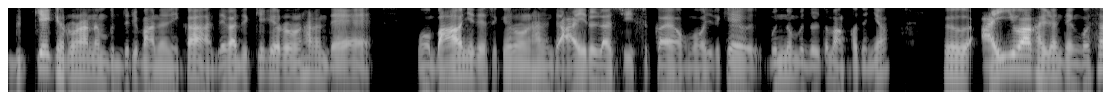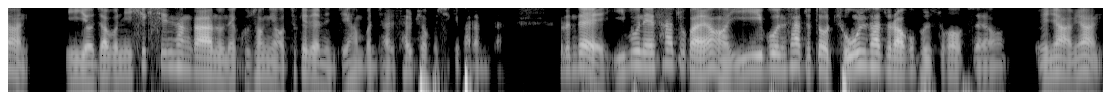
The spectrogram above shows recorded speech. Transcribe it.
늦게 결혼하는 분들이 많으니까 내가 늦게 결혼을 하는데 뭐 마흔이 돼서 결혼을 하는데 아이를 낳을 수 있을까요? 뭐 이렇게 묻는 분들도 많거든요. 그 아이와 관련된 것은 이 여자분이 식신상간운의 구성이 어떻게 되는지 한번 잘 살펴보시기 바랍니다. 그런데 이분의 사주가요. 이분 사주도 좋은 사주라고 볼 수가 없어요. 왜냐하면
